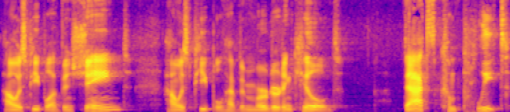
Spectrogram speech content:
how his people have been shamed, how his people have been murdered and killed. That's complete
